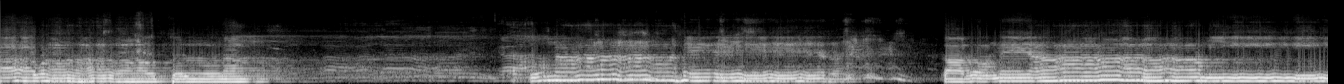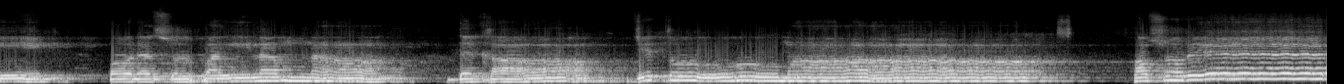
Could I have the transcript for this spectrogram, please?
صلوات الله গুনাহের কারণে আমি পরশুল পাইলাম না দেখা যেত হসরের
